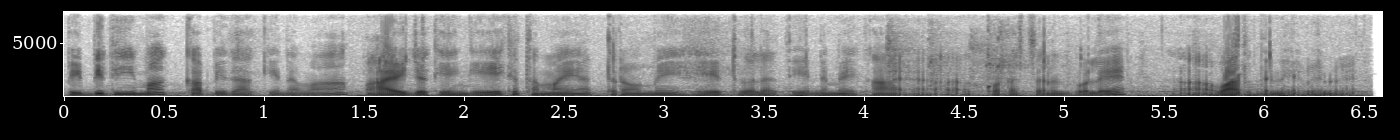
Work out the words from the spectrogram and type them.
පිබිදීමක් අපි දකිනවා ආයෝජකයන්ගේ. ඒක තමයි අතරම මේ හේතු වෙලා තියෙන මේ කොටස් වල වර්ධනය වෙනුවෙන්.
